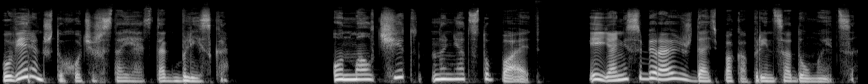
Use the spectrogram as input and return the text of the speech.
Уверен, что хочешь стоять так близко?» Он молчит, но не отступает, и я не собираюсь ждать, пока принц одумается.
